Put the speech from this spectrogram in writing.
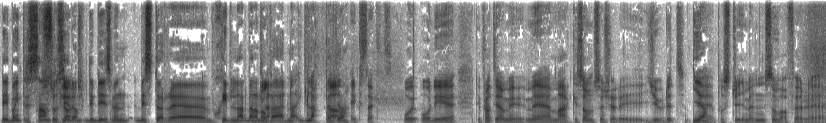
det är bara intressant att se Såklart. dem. Det blir som en det blir större skillnad mellan Glapp. de världarna, glappet ja. Ja, exakt. Och, och det, det pratade jag med, med Marcus om som körde ljudet Ja. eh, på streamen som var för, eh,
